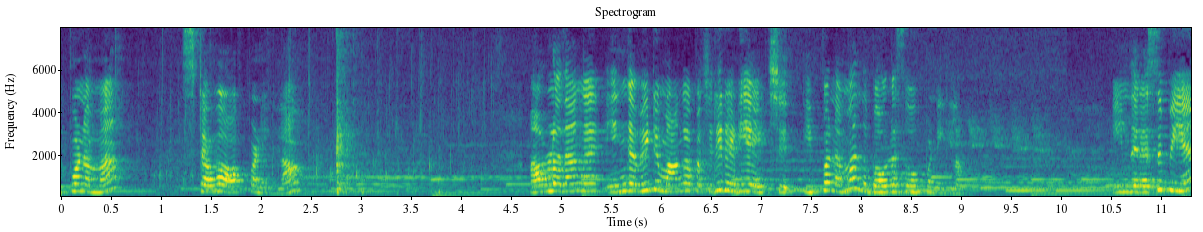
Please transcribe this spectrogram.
இப்போ நம்ம ஸ்டவ் ஆஃப் பண்ணிடலாம். அவ்வளோதாங்க. எங்கள் வீட்டு மாங்காய் பச்சடி ரெடி ஆயிடுச்சு. இப்போ நம்ம அந்த பவுலை சர்வ் பண்ணிக்கலாம். இந்த ரெசிபியை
